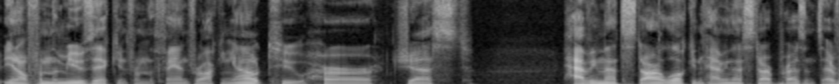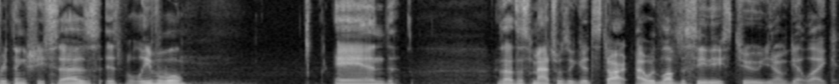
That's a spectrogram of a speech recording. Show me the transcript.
you know, from the music and from the fans rocking out to her just having that star look and having that star presence. Everything she says is believable. And I thought this match was a good start. I would love to see these two, you know, get like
